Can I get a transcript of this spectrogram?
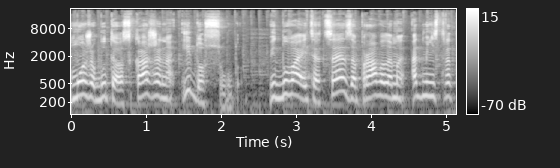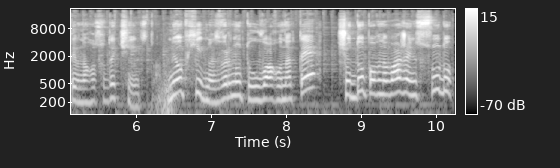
може бути оскаржена і до суду. Відбувається це за правилами адміністративного судочинства. Необхідно звернути увагу на те, що до повноважень суду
